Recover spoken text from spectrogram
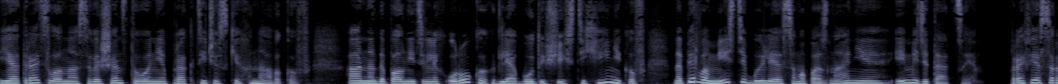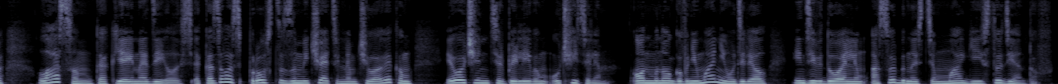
я тратила на совершенствование практических навыков, а на дополнительных уроках для будущих стихийников на первом месте были самопознание и медитация. Профессор Лассон, как я и надеялась, оказалась просто замечательным человеком и очень терпеливым учителем. Он много внимания уделял индивидуальным особенностям магии студентов.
